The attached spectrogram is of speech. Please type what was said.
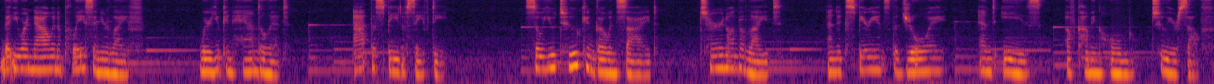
That you are now in a place in your life where you can handle it at the speed of safety. So you too can go inside, turn on the light, and experience the joy and ease of coming home to yourself.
